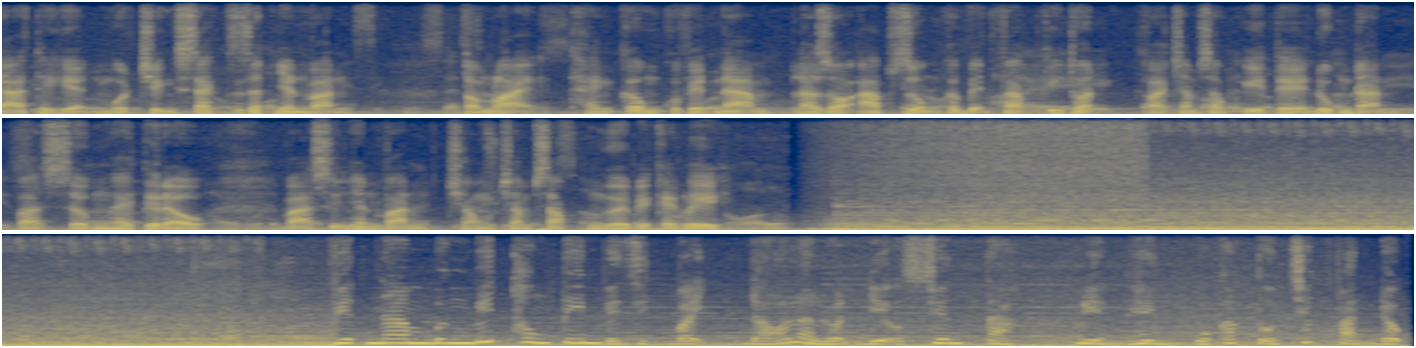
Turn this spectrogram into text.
đã thể hiện một chính sách rất nhân văn. Tóm lại, thành công của Việt Nam là do áp dụng các biện pháp kỹ thuật và chăm sóc y tế đúng đắn và sớm ngay từ đầu và sự nhân văn trong chăm sóc người bị cách ly. Việt Nam bưng bít thông tin về dịch bệnh, đó là luận điệu xuyên tạc, điển hình của các tổ chức phản động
